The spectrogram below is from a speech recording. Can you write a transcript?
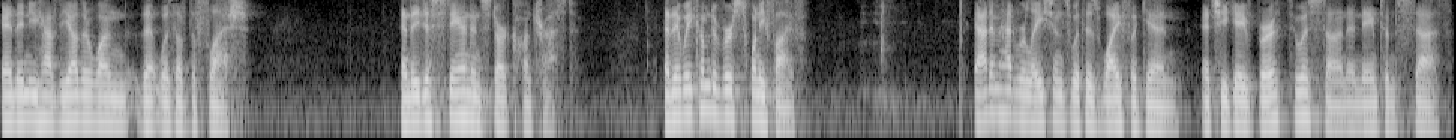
And then you have the other one that was of the flesh. And they just stand in stark contrast. And then we come to verse 25. Adam had relations with his wife again, and she gave birth to a son and named him Seth.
